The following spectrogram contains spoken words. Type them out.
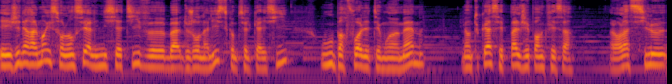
Et généralement, ils sont lancés à l'initiative euh, bah, de journalistes, comme c'est le cas ici, ou parfois des témoins eux-mêmes. Mais en tout cas, c'est pas le GEPAN qui fait ça. Alors là, si le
